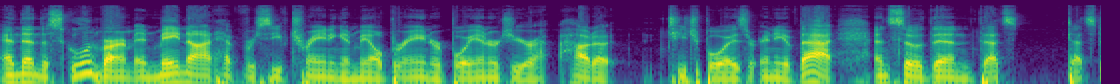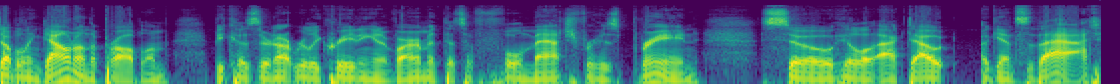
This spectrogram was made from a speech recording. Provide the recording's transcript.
And then the school environment may not have received training in male brain or boy energy or how to teach boys or any of that. And so then that's that's doubling down on the problem because they're not really creating an environment that's a full match for his brain. So he'll act out against that.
